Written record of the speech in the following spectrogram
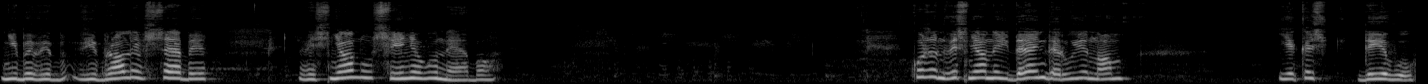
ніби віб- вібрали в себе весняну синяву небо. Кожен весняний день дарує нам якесь диво.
